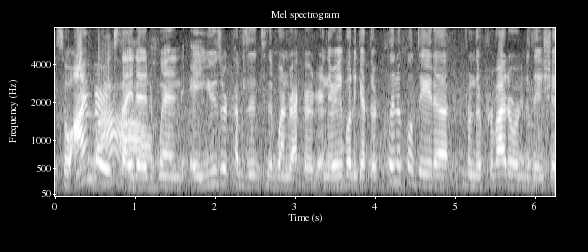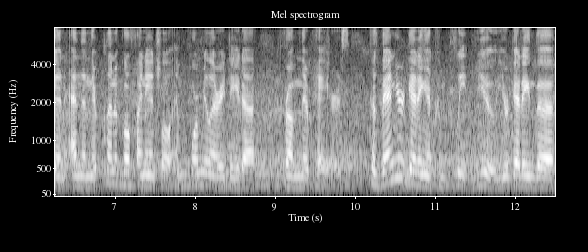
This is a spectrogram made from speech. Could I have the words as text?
So I'm very Wow. excited when a user comes into the One Record and they're able to get their clinical data from their provider organization and then their clinical, financial, and formulary data from their payers. Because then you're getting a complete view. You're getting the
